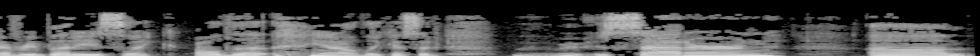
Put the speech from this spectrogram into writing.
Everybody's like all the, you know, like I said, Saturn, um,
